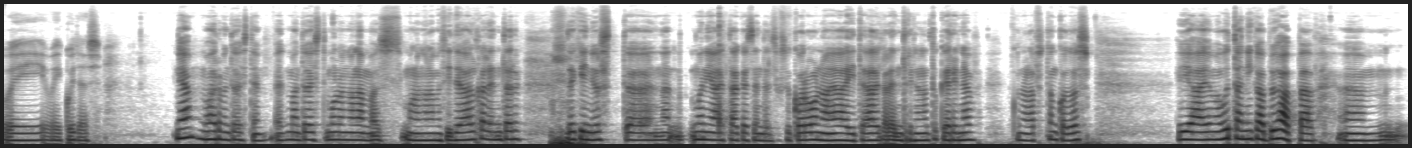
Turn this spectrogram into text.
või, või kuidas? jah, ma arvan tõesti, et ma tõesti, mul on olemas, mul on olemas ideaalkalender, tegin just äh, mõni aeg tagasi endale siukse koroona aja ideaalkalendri, natuke erinev, kuna lapsed on kodus. ja, ja ma võtan iga pühapäev ähm,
